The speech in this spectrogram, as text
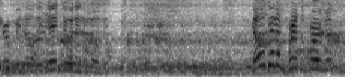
Truth be told, he did do it in the movie. Go get him, Prince of Persia!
